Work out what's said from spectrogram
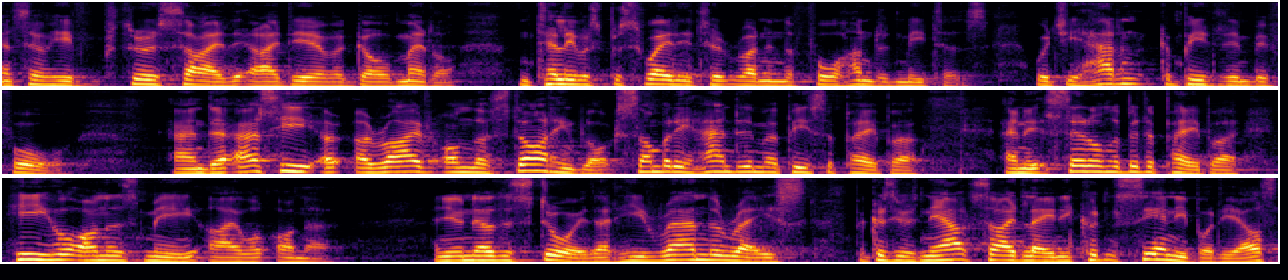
And so he threw aside the idea of a gold medal until he was persuaded to run in the 400 meters, which he hadn't competed in before. And uh, as he uh, arrived on the starting block, somebody handed him a piece of paper, and it said on the bit of paper, He who honors me, I will honor. And you know the story that he ran the race because he was in the outside lane, he couldn't see anybody else,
